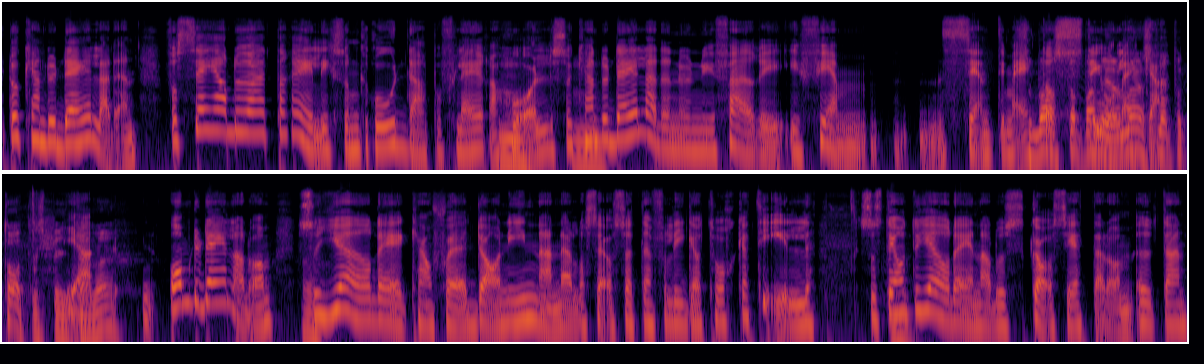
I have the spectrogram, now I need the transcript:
då kan du dela den. För ser du att det är liksom groddar på flera Mm. håll så kan du dela den ungefär i, i fem centimeter Så bara stoppa ner de här storlekar. små potatisbitarna. Ja, om du delar dem så gör det kanske dagen innan eller så, så att den får ligga och torka till. Så stå inte och gör det när du ska sätta dem, utan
